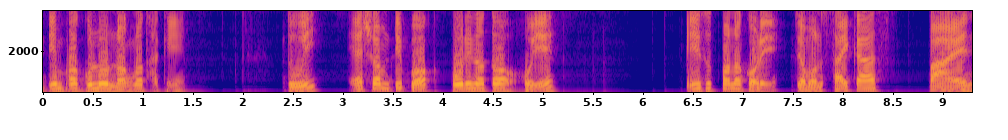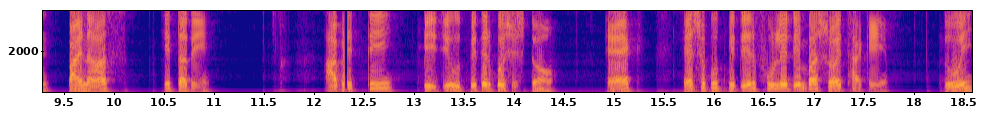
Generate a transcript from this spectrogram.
ডিম্বকগুলো নগ্ন থাকে। দুই এসব ডিম্বক পরিণত হয়ে বীজ উৎপন্ন করে, যেমন সাইকাস, পাইন, পাইনাস ইত্যাদি। আবৃত্তি বীজি উদ্ভিদের বৈশিষ্ট্য। এক, এসব উদ্ভিদের ফুলে ডিম্বাশয় থাকে। দুই,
